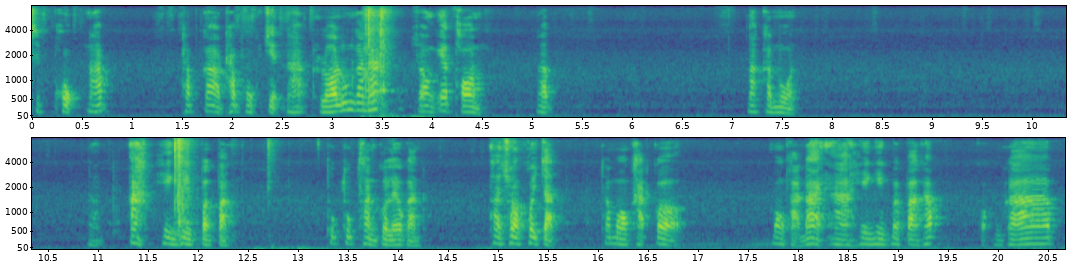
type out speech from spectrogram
16 นะครับ ทับ 9 ทับ 67 นะฮะ รอลุ้นกันฮะ ช่องแอดทอนนะครับ นักคำนวณนะอะ เฮงเฮงปังปังทุกทุกท่านก็แล้วกัน ถ้าชอบค่อยจัด ถ้ามองขัดก็มองผ่านได้ อะ เฮงเฮงปังปังครับ ขอบคุณครับ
